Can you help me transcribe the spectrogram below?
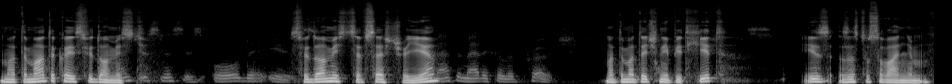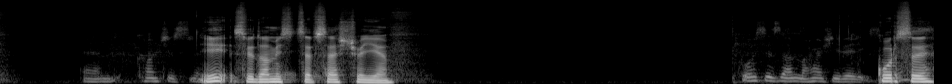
математика і свідомість. Свідомість це все, що є, математичний підхід із застосуванням. І свідомість це все, що є. Курси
